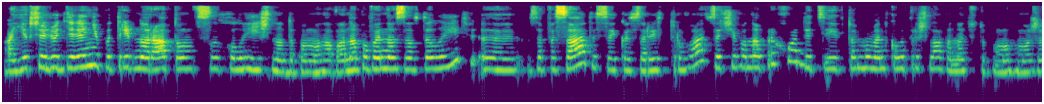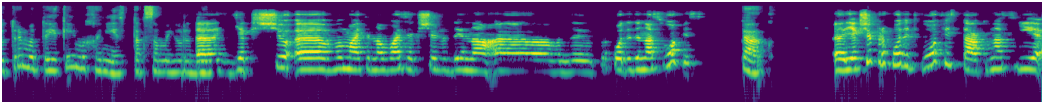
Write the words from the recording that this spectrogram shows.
А якщо людині потрібна раптом психологічна допомога, вона повинна заздалегідь е, записатися, якось зареєструватися, чи вона приходить і в той момент, коли прийшла, вона цю допомогу може отримати? Який механізм? Так само юридично. Е, Якщо е, ви маєте на увазі, якщо людина приходить до нас в офіс, Так. Якщо приходить в офіс, так, у нас є,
